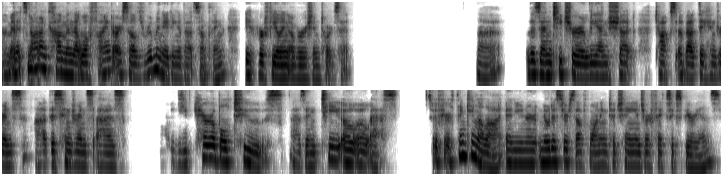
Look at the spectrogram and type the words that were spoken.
Um, and it's not uncommon that we'll find ourselves ruminating about something if we're feeling aversion towards it. Uh, the Zen teacher Lien Shutt talks about the hindrance, uh, this hindrance as the terrible twos, as in T O O S. So if you're thinking a lot and you notice yourself wanting to change or fix experience,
